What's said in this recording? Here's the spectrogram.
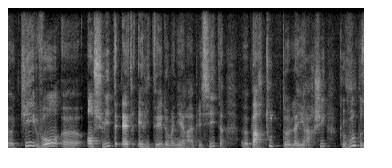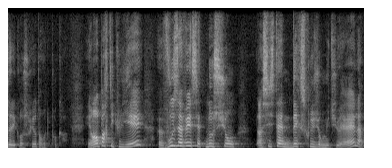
euh, qui vont euh, ensuite être hérités de manière implicite par toute la hiérarchie que vous, vous allez construire dans votre programme. Et en particulier, vous avez cette notion d'un système d'exclusion mutuelle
